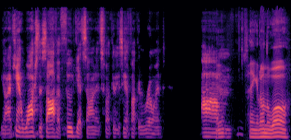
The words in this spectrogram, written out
you know, I can't wash this off if food gets on it. It's fucking it's gonna fucking ruined. Um yeah, it's hanging on the wall.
